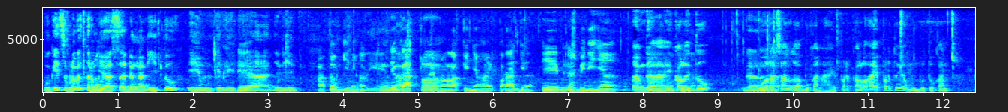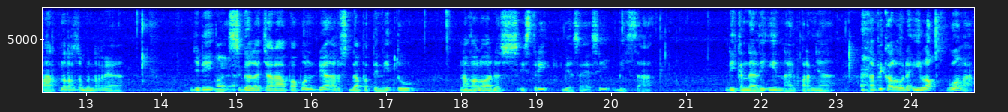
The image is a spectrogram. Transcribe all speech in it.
Mungkin sebelumnya terbiasa dengan itu. Iya mungkin nih dia Iya, jadi atau gini kali ya Dia nggak- gatel. emang lakinya hyper aja Iya, bener. terus bininya Eh, enggak, ya, kalau itu enggak. rasa enggak bukan hyper. Kalau hyper tuh yang membutuhkan partner sebenarnya. Jadi Oh, iya. segala cara apa pun dia harus dapetin itu. Nah, kalau ada istri biasanya sih bisa dikendaliin hypernya. Tapi kalau udah ilok gua nggak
